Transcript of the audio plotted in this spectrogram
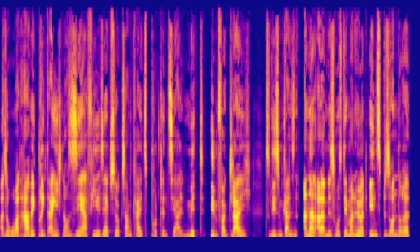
Also Robert Habeck bringt eigentlich noch sehr viel Selbstwirksamkeitspotenzial mit im Vergleich zu diesem ganzen anderen Alarmismus, den man hört, insbesondere,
